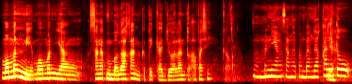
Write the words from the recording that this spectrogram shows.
momen nih, momen yang sangat membanggakan ketika jualan tuh apa sih? Kalau Momen yang sangat membanggakan Iya. itu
